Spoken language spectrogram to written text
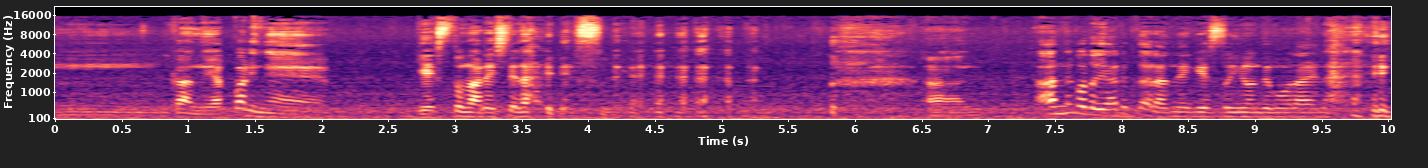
うんいかんねやっぱりねゲスト慣れしてないですね。ああんなことやれたらねゲストに呼んでもらえない。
